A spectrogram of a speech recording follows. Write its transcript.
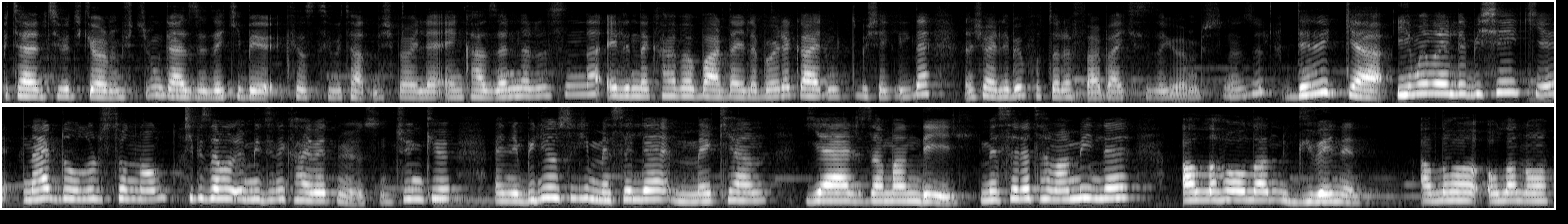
bir tane tweet görmüştüm. Gazze'deki bir kız tweet atmış böyle enkazların arasında. Elinde kahve bardağıyla böyle gayet mutlu bir şekilde. Hani şöyle bir fotoğraf var. Belki siz de görmüşsünüzdür. Dedik ya iman öyle bir şey ki nerede olursan ol hiçbir zaman ümidini kaybetmiyorsun. Çünkü hani biliyorsun ki mesele mekan, yer, zaman değil. Mesele tamamıyla Allah'a olan güvenin. Allah'a olan o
